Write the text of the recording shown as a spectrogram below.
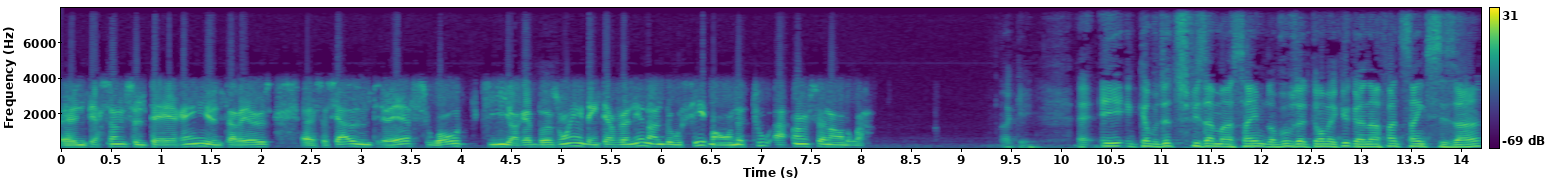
une personne sur le terrain, une travailleuse euh, sociale, une TES ou autre qui aurait besoin d'intervenir dans le dossier, bon, on a tout à un seul endroit. OK. et quand vous dites suffisamment simple, donc vous, vous êtes convaincu qu'un enfant de 5-6 ans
